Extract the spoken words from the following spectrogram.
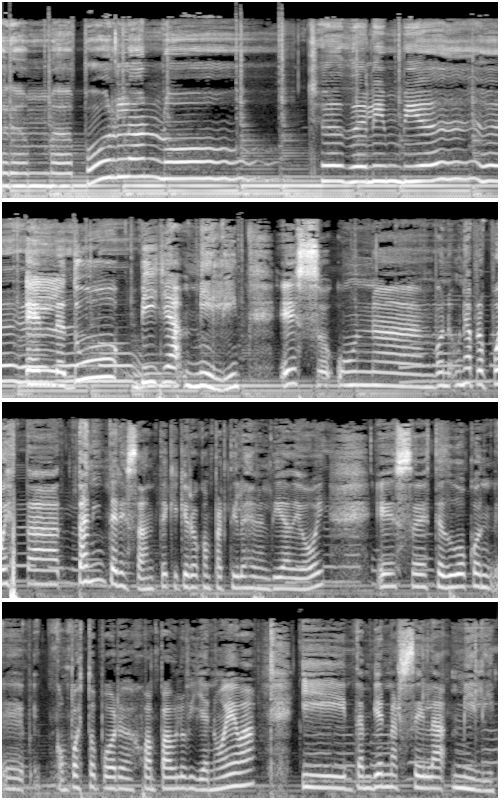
Caramba por la noche del invierno. El dúo Villa Mili es una, bueno, una propuesta tan interesante que quiero compartirles en el día de hoy. Es este dúo con, eh, compuesto por Juan Pablo Villanueva y también Marcela Mili.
